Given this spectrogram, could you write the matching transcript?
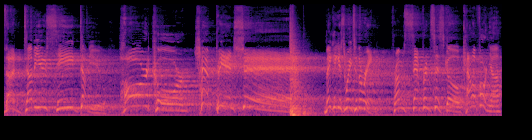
the WCW Hardcore Championship. Making his way to the ring from San Francisco, California,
